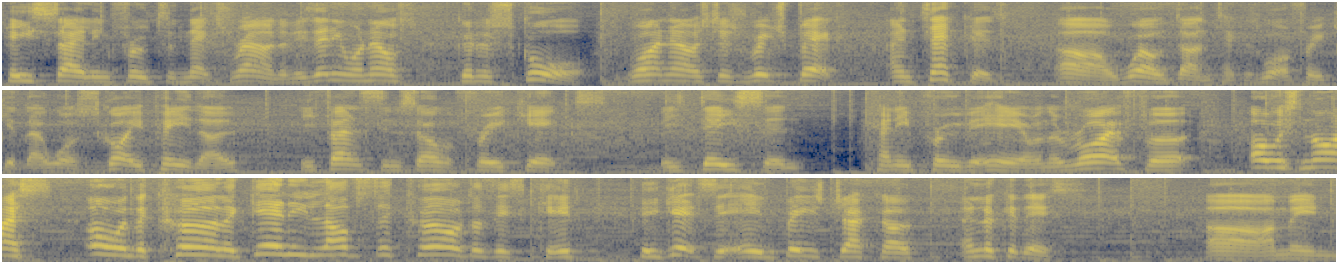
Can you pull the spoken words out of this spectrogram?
He's sailing through to the next round. And is anyone else going to score? Right now, it's just Rich Beck and Tekkers. Oh, well done, Tekkers. What a free kick that was. Scotty P, though, he fancies himself at free kicks. He's decent. Can he prove it here? On the right foot. Oh, it's nice. Oh, and the curl again. He loves the curl, does this kid. He gets it in, beats Jacko. And look at this. Oh, I mean,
